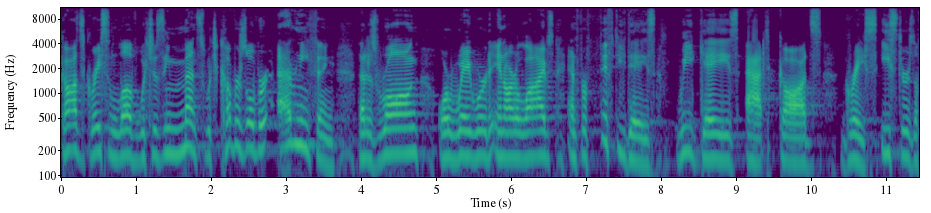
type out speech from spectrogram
God's grace and love, which is immense, which covers over anything that is wrong or wayward in our lives. And for 50 days, we gaze at God's grace. Easter is a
